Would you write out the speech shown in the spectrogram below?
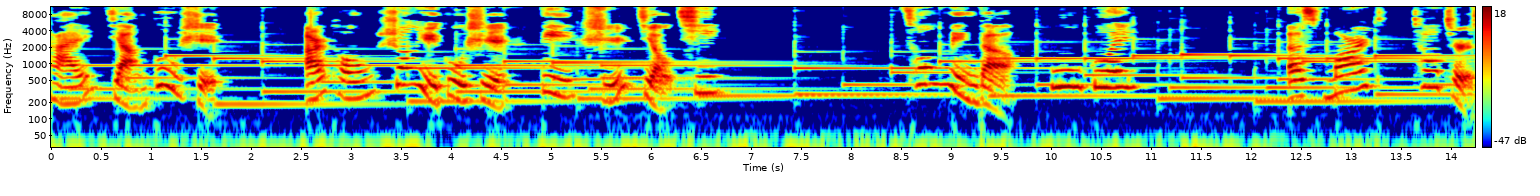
台讲故事，儿童双语故事第十九期：聪明的乌龟。A smart tortoise.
